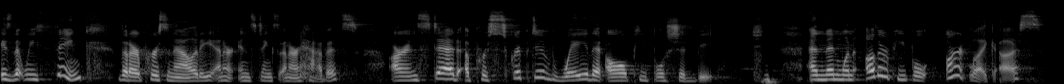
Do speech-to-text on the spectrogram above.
is that we think that our personality and our instincts and our habits are instead a prescriptive way that all people should be. and then when other people aren't like us,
